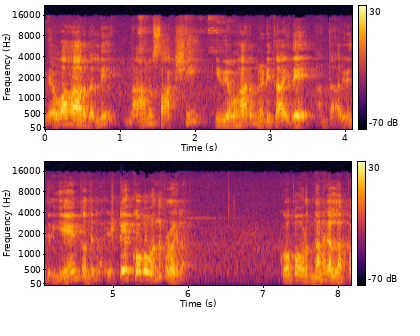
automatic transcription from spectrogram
ವ್ಯವಹಾರದಲ್ಲಿ ನಾನು ಸಾಕ್ಷಿ ಈ ವ್ಯವಹಾರ ನಡೀತಾ ಇದೆ ಅಂತ ಅರಿವಿದ್ರೆ ಏನು ತೊಂದಿಲ್ಲ ಎಷ್ಟೇ ಕೋಪ ಬಂದರೂ ಪರವಾಗಿಲ್ಲ. ಕೋಪ ಅವ್ರದ್ದು ನನಗಲ್ಲಪ್ಪ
